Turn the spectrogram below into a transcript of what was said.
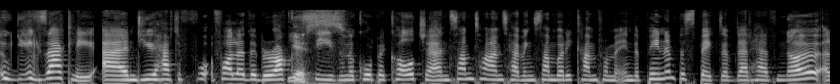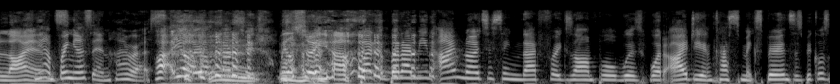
Exactly, and you have to fo- follow the bureaucracies Yes. and the corporate culture, and sometimes having somebody come from an independent perspective that have no alliance. Yeah, bring us in, hire us. Yeah, yeah, that's. We'll show you how. but but I mean, I'm noticing that, for example, with what I do in customer experiences, because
